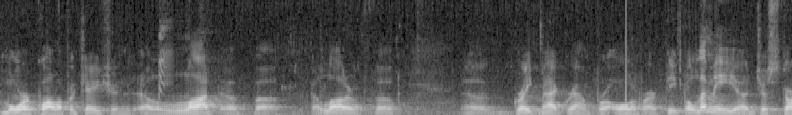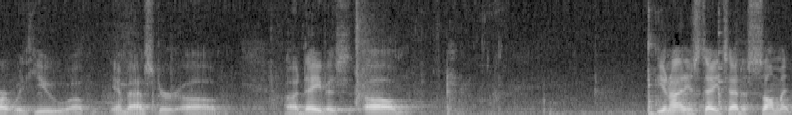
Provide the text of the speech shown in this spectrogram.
more qualifications, a lot of, a lot of uh, great background for all of our people. Let me uh, just start with you, uh, Ambassador uh, Davies. Um, the United States had a summit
